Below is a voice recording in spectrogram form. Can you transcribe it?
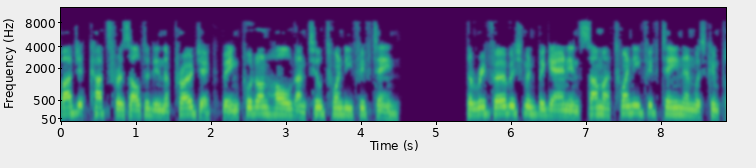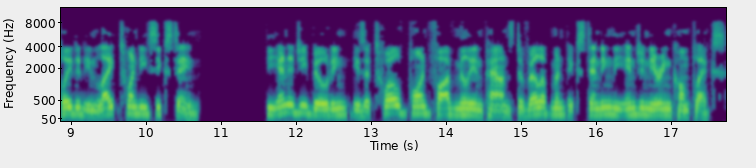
budget cuts resulted in the project being put on hold until 2015. The refurbishment began in summer 2015 and was completed in late 2016. The Energy Building, is a £12.5 million development extending the engineering complex.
